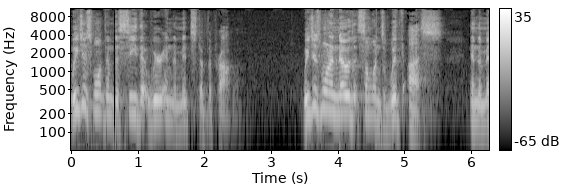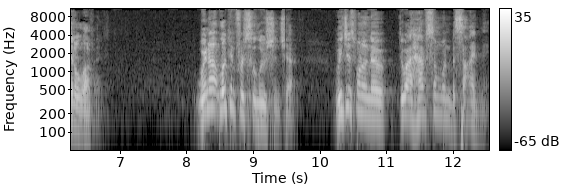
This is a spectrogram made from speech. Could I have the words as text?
We just want them to see that we're in the midst of the problem. We just want to know that someone's with us in the middle of it. We're not looking for solutions yet. We just want to know do I have someone beside me?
